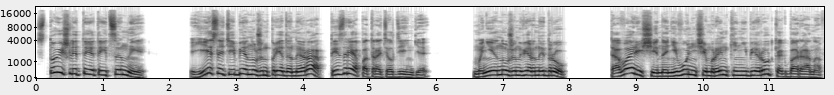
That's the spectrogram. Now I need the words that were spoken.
Стоишь ли ты этой цены? Если тебе нужен преданный раб, ты зря потратил деньги. Мне нужен верный друг. Товарищи на невольничьем рынке не берут, как баранов.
